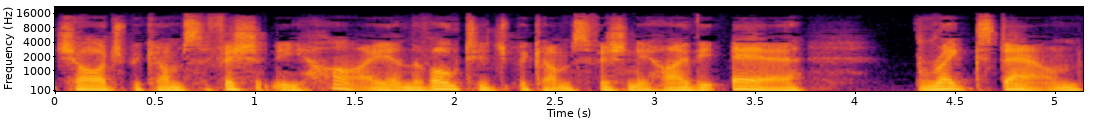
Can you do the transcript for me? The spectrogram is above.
charge becomes sufficiently high and the voltage becomes sufficiently high, the air breaks down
